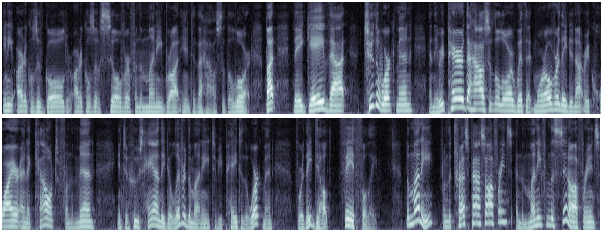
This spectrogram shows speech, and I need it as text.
any articles of gold or articles of silver from the money brought into the house of the Lord. But they gave that to the workmen, and they repaired the house of the Lord with it. Moreover, they did not require an account from the men into whose hand they delivered the money to be paid to the workmen, for they dealt faithfully. The money from the trespass offerings and the money from the sin offerings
